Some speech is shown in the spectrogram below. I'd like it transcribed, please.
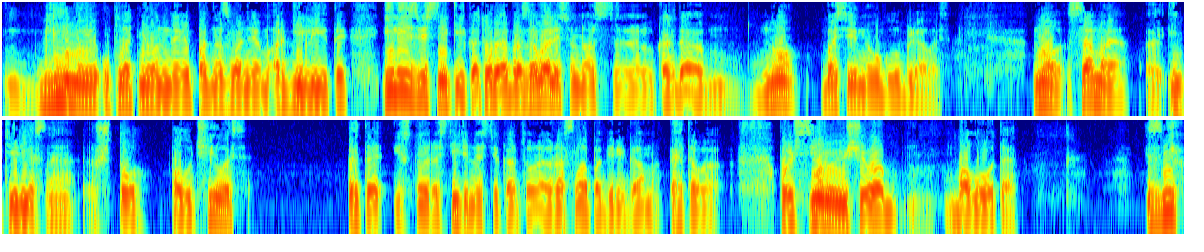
глины уплотненные под названием аргелиты, или известняки, которые образовались у нас, э, когда дно бассейна углублялось. Но самое э, интересное, что получилось, это из той растительности, которая росла по берегам этого пульсирующего болота. Из них,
